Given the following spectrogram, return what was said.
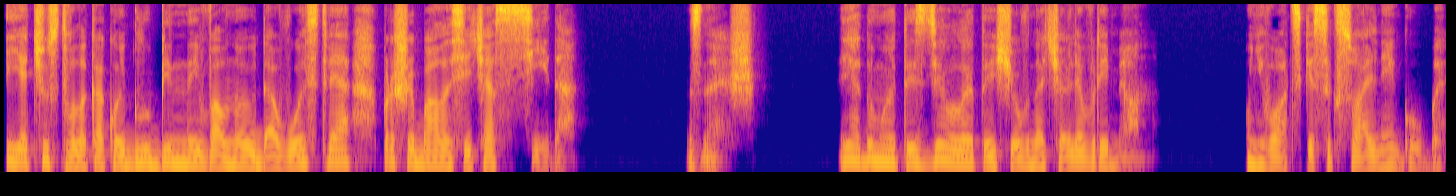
и я чувствовала, какой глубинной волной удовольствия прошибала сейчас Сида. «Знаешь, я думаю, ты сделала это еще в начале времен. У него адски сексуальные губы.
